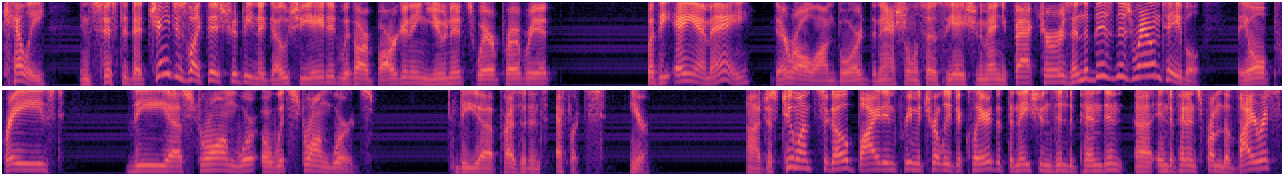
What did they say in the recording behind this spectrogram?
Kelly insisted that changes like this should be negotiated with our bargaining units where appropriate. But the AMA, they're all on board, the National Association of Manufacturers and the Business Roundtable. They all praised the uh, strong wor- or with strong words the uh, president's efforts here. Uh, just two months ago, Biden prematurely declared that the nation's independent uh, independence from the virus.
